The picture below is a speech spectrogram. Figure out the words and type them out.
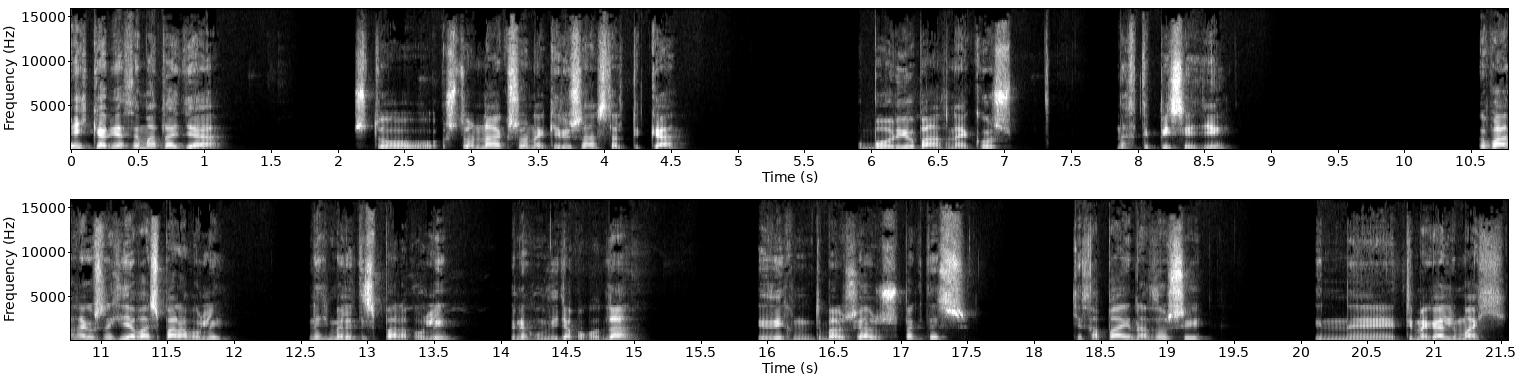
Έχει κάποια θεματάκια στο, στον άξονα, κυρίως ανασταλτικά, που μπορεί ο Παναθηναϊκός να χτυπήσει εκεί. Ο Παναθηναϊκός την έχει διαβάσει πάρα πολύ, την έχει μελετήσει πάρα πολύ, την έχουν δει και από κοντά, τη δείχνουν, την παρουσιάζουν στους παίκτες και θα πάει να δώσει την, ε, τη μεγάλη μάχη.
